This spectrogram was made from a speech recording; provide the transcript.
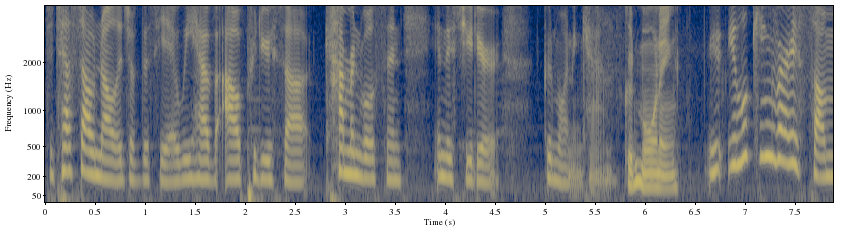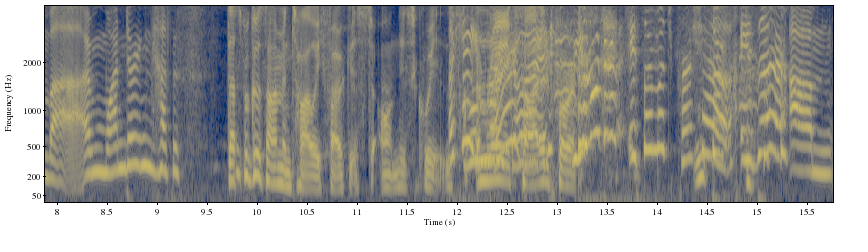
to test our knowledge of this year, we have our producer, Cameron Wilson, in the studio. Good morning, Cam. Good morning. You- You're looking very somber. I'm wondering how this. That's because I'm entirely focused on this quiz. Okay, I'm really my excited for it. It's so much pressure. So, is there um,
